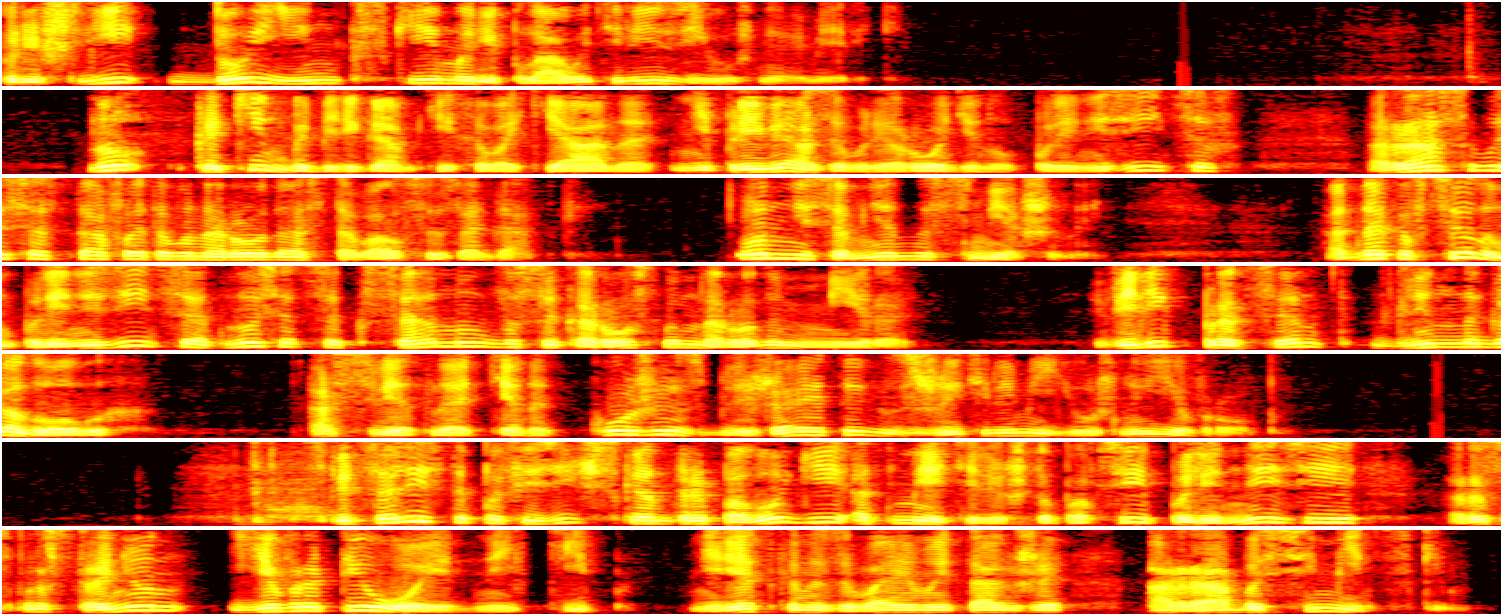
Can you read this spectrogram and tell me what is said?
пришли доинкские мореплаватели из Южной Америки. Но каким бы берегам Тихого океана не привязывали родину полинезийцев, расовый состав этого народа оставался загадкой. Он, несомненно, смешанный. Однако в целом полинезийцы относятся к самым высокорослым народам мира. Велик процент длинноголовых, а светлый оттенок кожи сближает их с жителями Южной Европы. Специалисты по физической антропологии отметили, что по всей Полинезии распространен европеоидный тип, нередко называемый также арабо-семитским,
